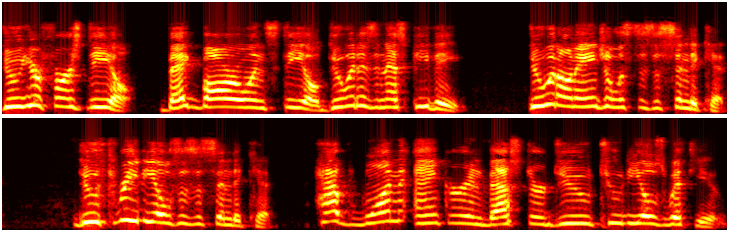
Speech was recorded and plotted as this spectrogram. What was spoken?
do your first deal. Beg, borrow, and steal. Do it as an SPV. Do it on AngelList as a syndicate do three deals as a syndicate. Have one anchor investor do two deals with you.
